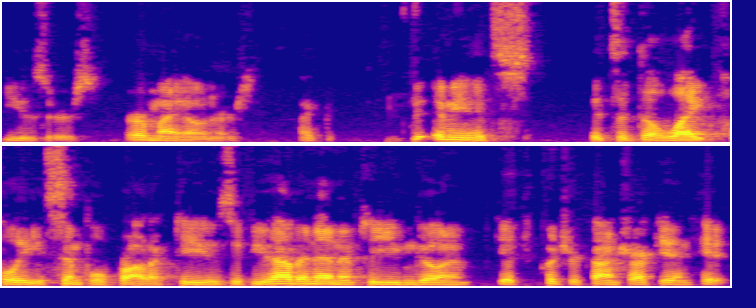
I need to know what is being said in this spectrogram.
users or my owners. Like, I mean, it's it's a delightfully simple product to use. If you have an NFT, you can go and get put your contract in, hit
